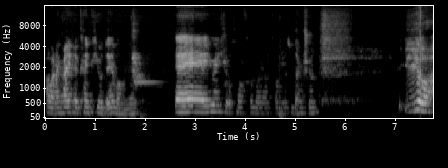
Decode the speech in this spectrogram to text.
Aber dann kann ich halt kein QA machen, ne? Äh, ich will nicht aufmachen von neu anfangen lassen. Dankeschön. Ja.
